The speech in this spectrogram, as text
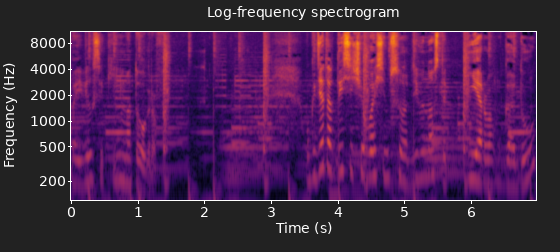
появился кинематограф. Где-то в 1891 году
